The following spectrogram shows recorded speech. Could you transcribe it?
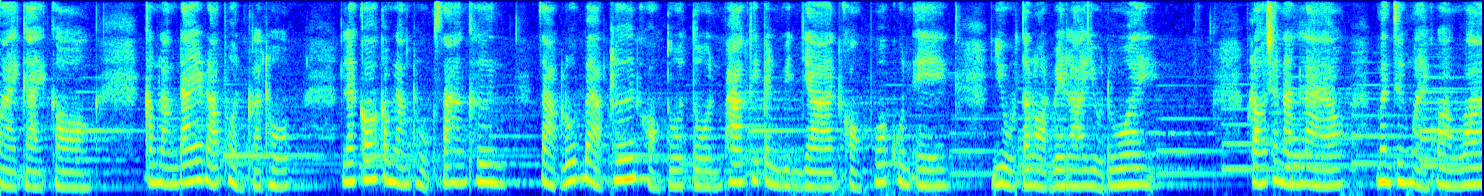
มายกายกองกำลังได้รับผลกระทบ และก็กำลังถูกสร้างขึ้น จากรูปแบบคลื่นของตัวตนภาคที่เป็นวิญญาณของพวกคุณเอง อยู่ตลอดเวลาอยู่ด้วย เพราะฉะนั้นแล้วมันจึงหมายความว่า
